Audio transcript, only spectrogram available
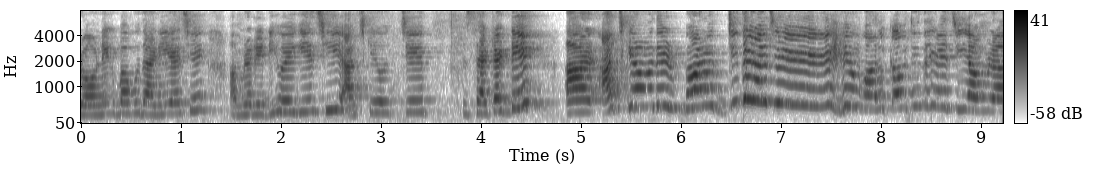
রনেক বাবু দাঁড়িয়ে আছে আমরা রেডি হয়ে গিয়েছি। আজকে হচ্ছে স্যাটারডে আর আজকে আমাদের ভারত জিতে গেছে। ওয়ার্ল্ড কাপ জিতে গেছি আমরা।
